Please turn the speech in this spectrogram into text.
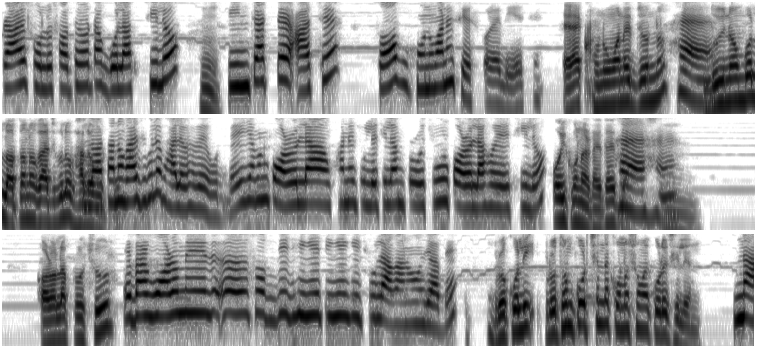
প্রায় ষোলো সতেরোটা গোলাপ ছিল। তিন চারটে আছে সব হনুমানে শেষ করে দিয়েছে। এক হনুমানের জন্য? হ্যাঁ। দুই নম্বর লতানো গাছগুলো ভালো লতানো গাছগুলো ভালোভাবে উঠবে। এই যেমন করলা ওখানে তুলেছিলাম প্রচুর করলা হয়েছিল। ওই কোনাটায় তাই হ্যাঁ হ্যাঁ। করলা প্রচুর। এবার গরমের সবজি ঝিঙে টিঙে কিছু লাগানো যাবে। ব্রোকলি প্রথম করছেন না কোনো সময় করেছিলেন? না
